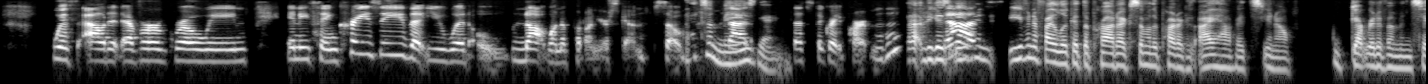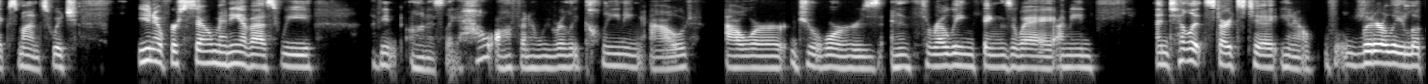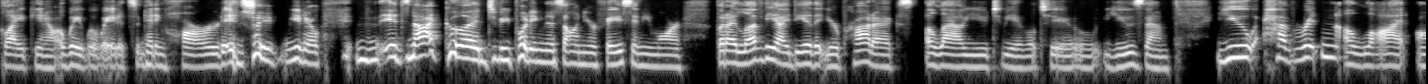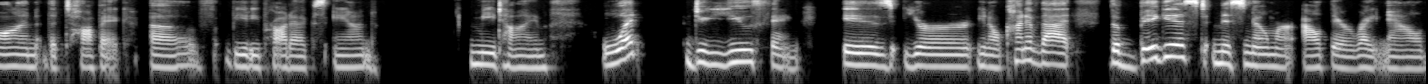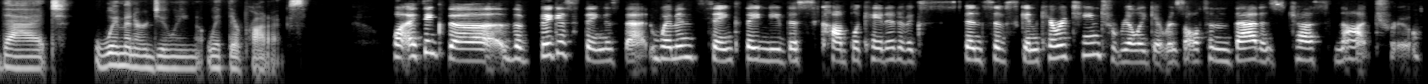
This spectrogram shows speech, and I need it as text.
without it ever growing anything crazy that you would not want to put on your skin. So that's amazing. That, that's the great part. Mm-hmm. That, because yeah. even even if I look at the products, some of the products I have, it's you know, get rid of them in six months. Which, you know, for so many of us, we, I mean, honestly, how often are we really cleaning out our drawers and throwing things away? I mean until it starts to, you know, literally look like, you know, oh, wait, wait, wait, it's getting hard. It's, you know, it's not good to be putting this on your face anymore. But I love the idea that your products allow you to be able to use them. You have written a lot on the topic of beauty products and me time. What do you think is your, you know, kind of that the biggest misnomer out there right now that women are doing with their products? Well, I think the the biggest thing is that women think they need this complicated of expensive skincare routine to really get results and that is just not true.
